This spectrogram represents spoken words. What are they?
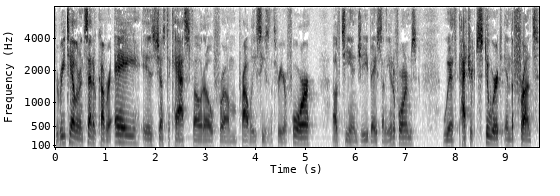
The retailer incentive cover A is just a cast photo from probably season three or four of TNG based on the uniforms, with Patrick Stewart in the front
